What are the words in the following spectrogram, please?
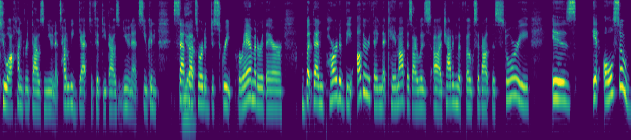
to 100,000 units? How do we get to 50,000 units? You can set yeah. that sort of discrete parameter there. But then part of the other thing that came up as I was uh, chatting with folks about this story is it also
